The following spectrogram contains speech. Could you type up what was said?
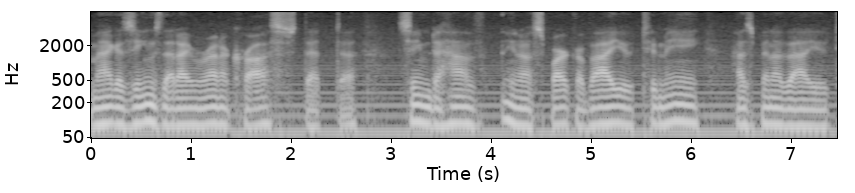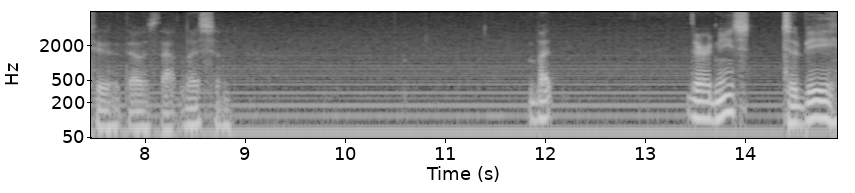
magazines that I run across that uh, seem to have, you know, spark a value to me has been a value to those that listen. But there needs to be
